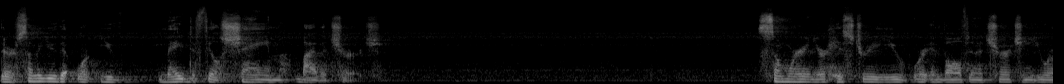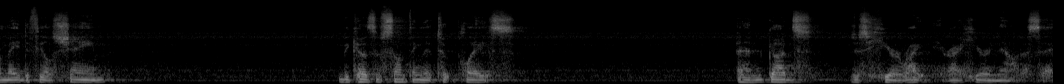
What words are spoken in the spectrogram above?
There are some of you that were, you've made to feel shame by the church. Somewhere in your history, you were involved in a church and you were made to feel shame because of something that took place. And God's just here, right, right here and now to say,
